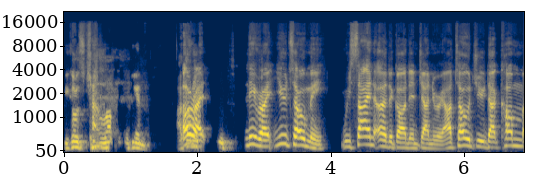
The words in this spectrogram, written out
he goes chat rubbish again. All right, Leroy, you told me. We signed Odegaard in January. I told you that come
